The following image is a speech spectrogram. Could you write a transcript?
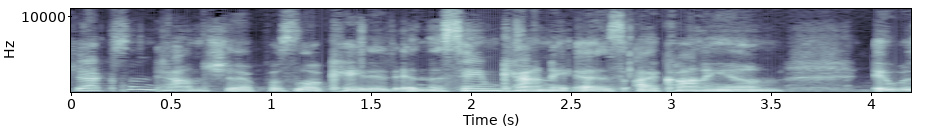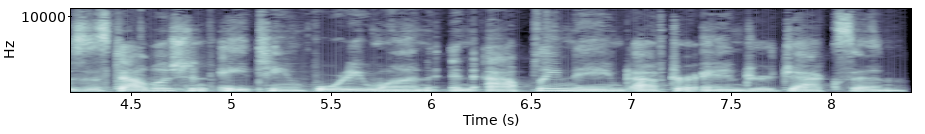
Jackson Township was located in the same county as Iconium. It was established in 1841 and aptly named after Andrew Jackson.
